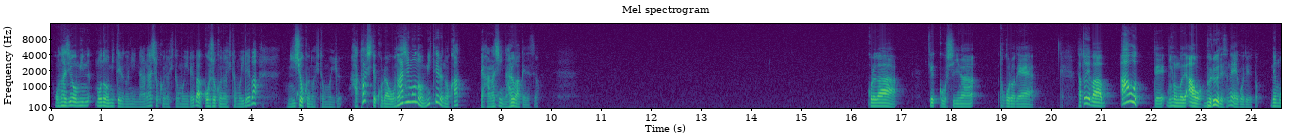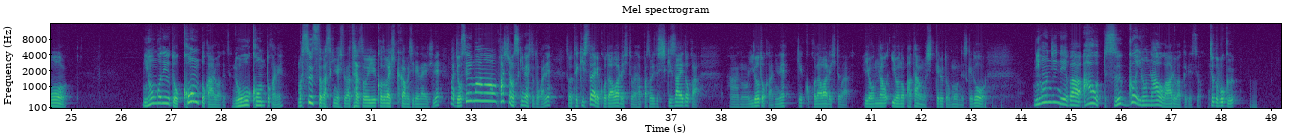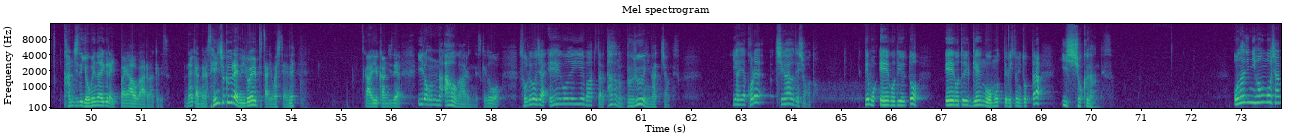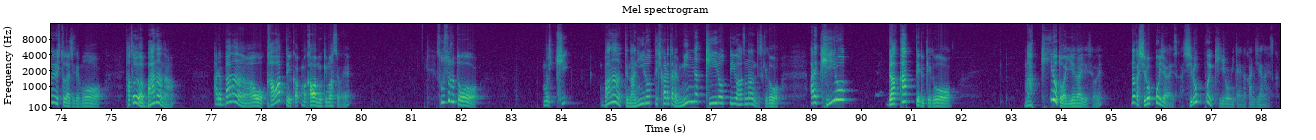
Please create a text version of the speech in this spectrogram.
同じものを見てるのに7色の人もいれば5色の人もいれば2色の人もいる。果たしてこれは同じものを見てるのかって話になるわけですよ。これが結構不思議なところで例えば青って日本語で青ブルーですね英語で言うと。でも日本語で言うと紺とかあるわけです濃紺とかね。まあ、スーツとか好きな人だったらそういう言葉聞くかもしれないしね。まあ、女性もあのファッション好きな人とかね、そのテキスタイルこだわる人はやっぱそれで色彩とかあの色とかにね結構こだわる人はいろんな色のパターンを知ってると思うんですけど日本人で言えば青ってすっごいいろんな青があるわけですよ。ちょっと僕漢字で読めないぐらいいっぱい青があるわけですなんかなんか1000色ぐらいの色鉛筆ありましたよねああいう感じでいろんな青があるんですけどそれをじゃあ英語で言えばって言ったらただのブルーになっちゃうんです。いやいやこれ違うでしょと。でも英語で言うと英語という言語を持ってる人にとったら一色なんです。同じ日本語を喋る人たちでも例えばバナナ。あれバナナを皮っていうか、まあ、皮剥きますよね。そうするともうきバナナって何色って聞かれたらみんな黄色っていうはずなんですけどあれ黄色がかってるけど真っ黄色とは言えないですよね。なんか白っぽいじゃないですか。白っぽい黄色みたいな感じじゃないですか。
